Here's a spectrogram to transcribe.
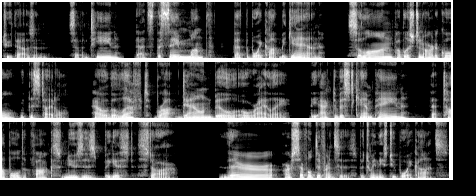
2017. That's the same month that the boycott began. Salon published an article with this title How the Left Brought Down Bill O'Reilly, the activist campaign that toppled Fox News' biggest star. There are several differences between these two boycotts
